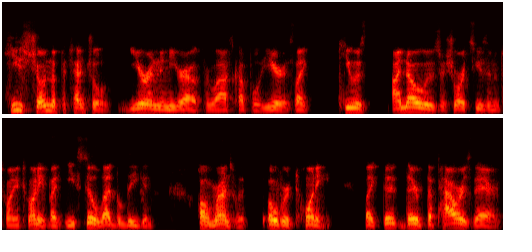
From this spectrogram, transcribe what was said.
he's shown the potential year in and year out for the last couple of years. Like he was, I know it was a short season in 2020, but he still led the league in home runs with over 20. Like the the, power's there,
